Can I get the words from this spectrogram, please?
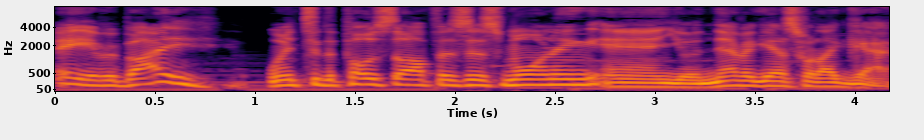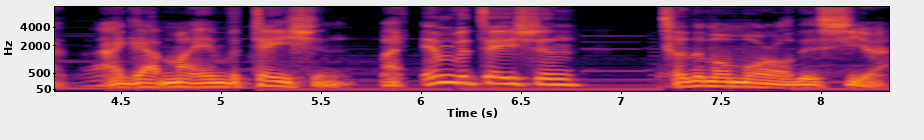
Hey, everybody. Went to the post office this morning and you'll never guess what I got. I got my invitation, my invitation to the memorial this year.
